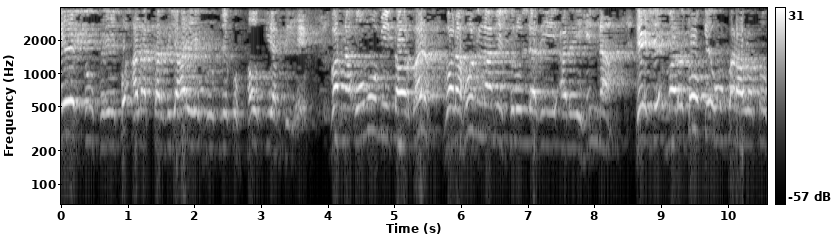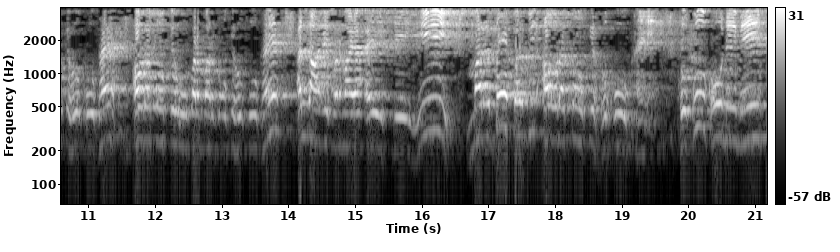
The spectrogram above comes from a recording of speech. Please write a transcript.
ایک دوسرے کو الگ کر دیا ہے، ایک دوسرے کو فوقیت دی ہے۔ ورنہ عمومی طور پر علیہ جیسے مردوں کے اوپر عورتوں کے حقوق ہیں، عورتوں کے اوپر مردوں کے حقوق ہیں۔ اللہ نے فرمایا ایسے ہی مردوں پر بھی عورتوں کے حقوق ہیں۔ حقوق ہونے میں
